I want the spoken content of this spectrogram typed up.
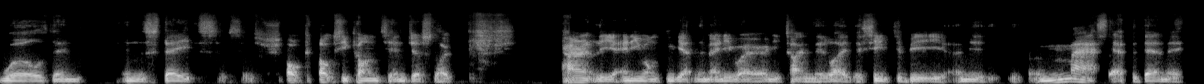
world, and in the states, OxyContin just like apparently anyone can get them anywhere, anytime they like. They seem to be, I mean, a mass epidemic.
